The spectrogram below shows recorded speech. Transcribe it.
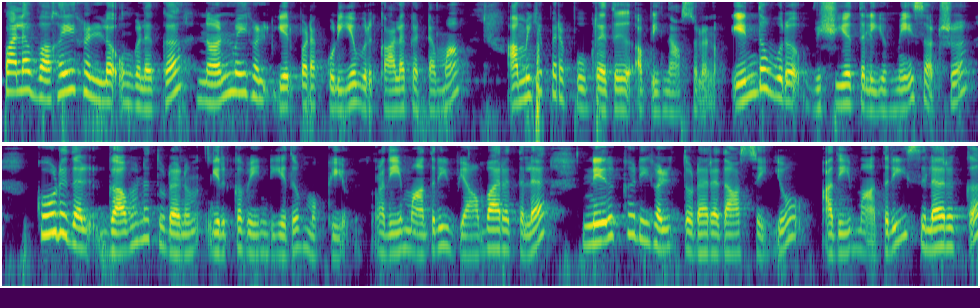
பல வகைகளில் உங்களுக்கு நன்மைகள் ஏற்படக்கூடிய ஒரு காலகட்டமாக அமையப்பெற போகிறது அப்படின்னு நான் சொல்லணும். எந்த ஒரு விஷயத்துலேயுமே சற்று கூடுதல் கவனத்துடனும் இருக்க வேண்டியது முக்கியம். அதே மாதிரி வியாபாரத்தில் நெருக்கடிகள் தொடரதா செய்யும். அதே மாதிரி சிலருக்கு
